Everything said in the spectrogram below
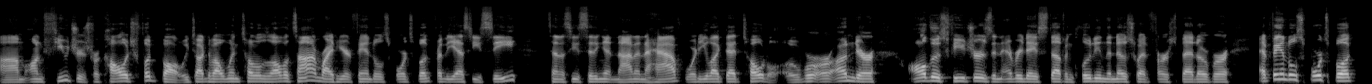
Um, on futures for college football, we talked about win totals all the time right here at FanDuel Sportsbook for the SEC. Tennessee sitting at nine and a half. Where do you like that total? Over or under? All those futures and everyday stuff, including the no sweat first bet over at FanDuel Sportsbook.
